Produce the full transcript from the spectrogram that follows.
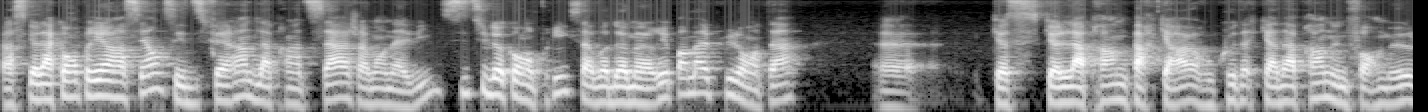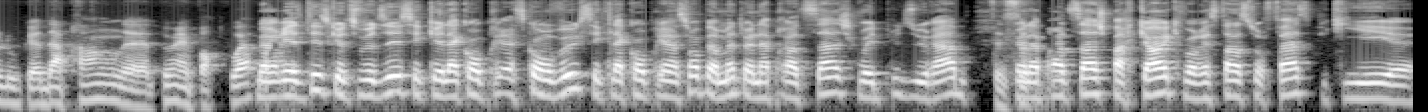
Parce que la compréhension, c'est différent de l'apprentissage, à mon avis. Si tu l'as compris, ça va demeurer pas mal plus longtemps euh, que, que l'apprendre par cœur ou qu'à d'apprendre une formule ou que d'apprendre euh, peu importe quoi. Mais en réalité, ce que tu veux dire, c'est que la ce qu'on veut, c'est que la compréhension permette un apprentissage qui va être plus durable qu'un apprentissage par cœur qui va rester en surface puis qui est. Euh,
